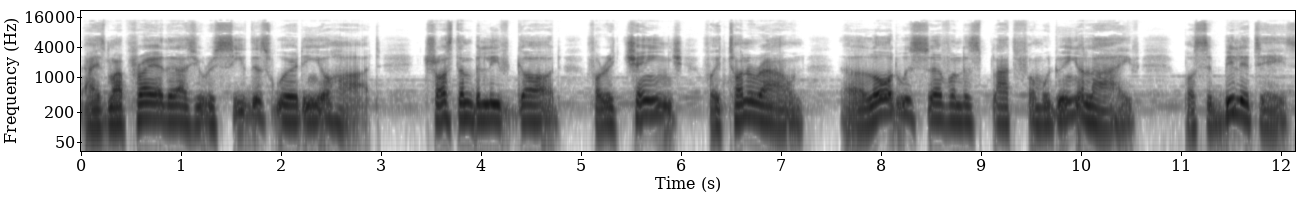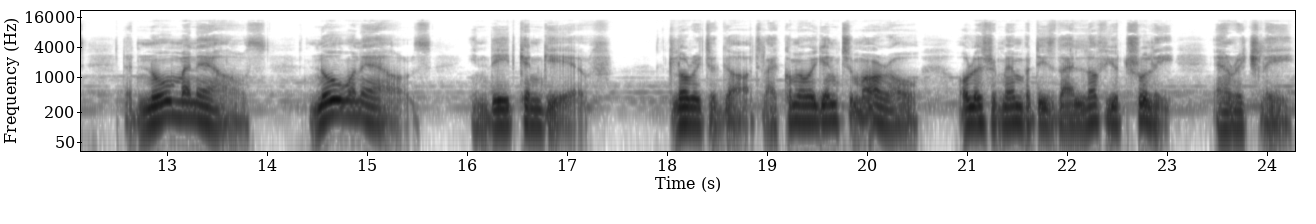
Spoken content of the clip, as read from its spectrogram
Now, it's my prayer that as you receive this word in your heart, trust and believe God for a change, for a turnaround. The Lord will serve on this platform, will do in your life possibilities that no man else, no one else indeed can give. Glory to God. Till I come again tomorrow, always remember this that I love you truly and richly.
